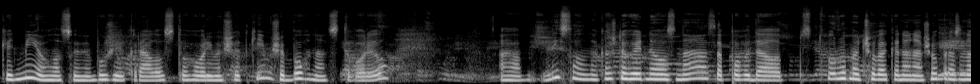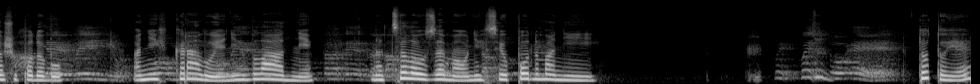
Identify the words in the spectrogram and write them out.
Keď my ohlasujeme Božie kráľovstvo, hovoríme všetkým, že Boh nás stvoril a myslel na každého jedného z nás a povedal, stvoríme človeka na náš obraz a našu podobu a nech kráľuje, nech vládne nad celou zemou, nech si ju podmaní. Toto je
